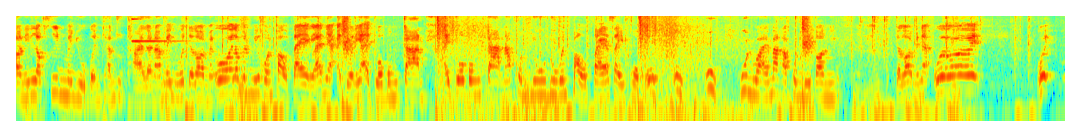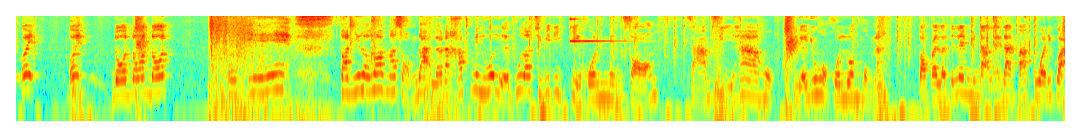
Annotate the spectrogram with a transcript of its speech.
ตอนนี้เราขึ้นมาอยู่บนชั้นสุดท้ายแล้วนะ ไม่รู้ว่าจะรอดไหมโอ้ยแล้วมันมีคนเป่าแตกแล้วเนี่ยไอตัวนี้ไอตัวบงการไอตัวบงการนะ คนดูดูมันเป่าแต่ใส่ผมอู้อู้อู้วุ่นวายมากครับ คนดูตอนนี้หืมจะรอดไหมเนี่ยโอ้ยโอ้ยโอ้ยโอ้ยโอ้ยโดดโดดโดดโอเคตอนนี้เรารอดมาสองด่านแล้วนะครับ ไม่รู้ว่าเหลือผู้รอดชีวิตอีกกี่คนหนึ่งสองสามสี่ห้าหกเหลืออยู่หกคนรวมผมนะ ต่อไปเราจะเล่นเป็นด่านอะไรด่านปลากลัวดีกว่า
